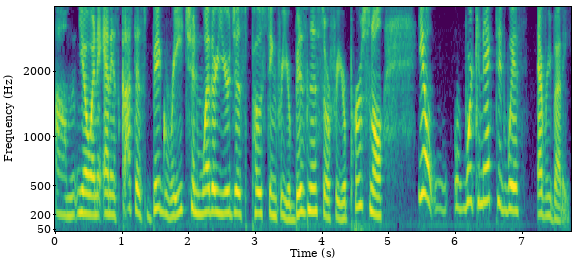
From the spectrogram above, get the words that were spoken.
Um, you know, and, and it's got this big reach, and whether you're just posting for your business or for your personal, you know, we're connected with everybody.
